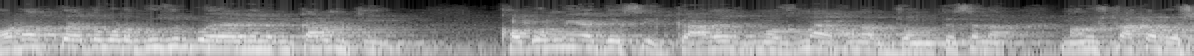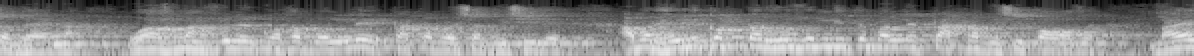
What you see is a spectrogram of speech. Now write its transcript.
হঠাৎ করে এত বড় বুজুর্গ হয়ে গেলেন, কারণ কি? খবর নিয়ে দেখছি গানের মজমা এখন আর জমতেছে না, মানুষ টাকা পয়সা দেয় না। ওয়াজ মাহফিলের কথা বললে টাকা পয়সা বেশি দেয়। আবার হেলিকপ্টার হুজুর নিতে পারলে টাকা বেশি পাওয়া যায়। ভাই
